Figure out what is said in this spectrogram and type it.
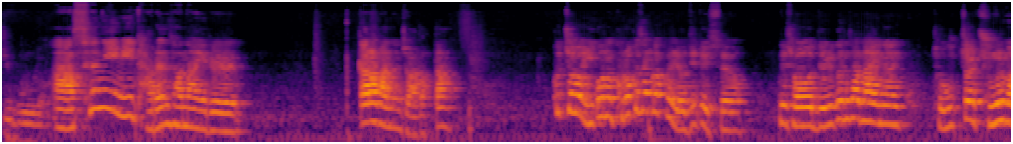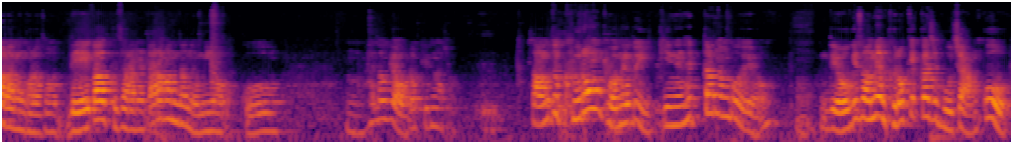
집 올라. 아 스님이 다른 사나이를 따라가는 줄 알았다. 그쵸? 이거는 그렇게 생각할 여지도 있어요. 근데 저 늙은 사나이는 저 우절 중을 말하는 거라서 내가 그 사람을 따라간다는 의미였고 음, 해석이 어렵긴 하죠. 그래서 아무튼 그런 견해도 있기는 했다는 거예요. 음, 근데 여기서는 그렇게까지 보지 않고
